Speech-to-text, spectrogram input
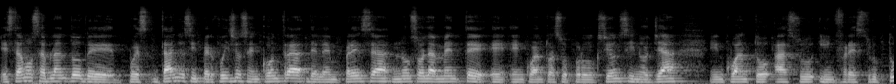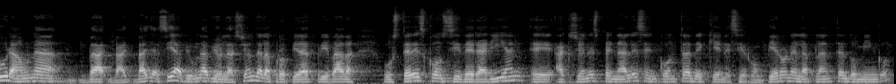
estamos hablando de pues daños y perjuicios en contra de la empresa, no solamente en, en cuanto a su producción, sino ya en cuanto a su infraestructura, una, vaya, sí, había una violación de la propiedad privada. ¿Ustedes considerarían eh, acciones penales en contra de quienes irrumpieron en la planta el domingo?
